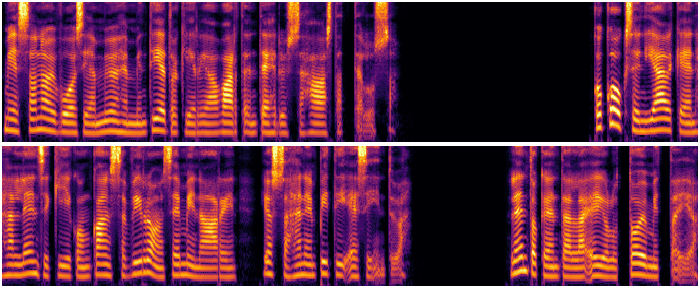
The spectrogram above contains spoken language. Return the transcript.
mies sanoi vuosia myöhemmin tietokirjaa varten tehdyssä haastattelussa. Kokouksen jälkeen hän lensi Kiikon kanssa Viroon seminaariin, jossa hänen piti esiintyä. Lentokentällä ei ollut toimittajia,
